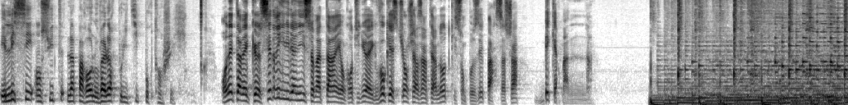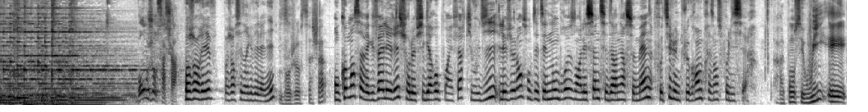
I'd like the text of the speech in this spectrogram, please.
et laisser ensuite la parole aux valeurs politiques pour trancher. On est avec euh, Cédric Villani ce matin et on continue avec vos questions, chers internautes, qui sont posées par Sacha Beckerman. Bonjour Sacha. Bonjour Yves, bonjour Cédric Villani. Bonjour Sacha. On commence avec Valérie sur le Figaro.fr qui vous dit Les violences ont été nombreuses dans l'Essonne ces dernières semaines. Faut-il une plus grande présence policière? La réponse est oui. Et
